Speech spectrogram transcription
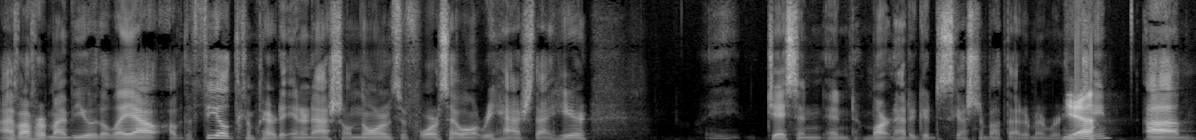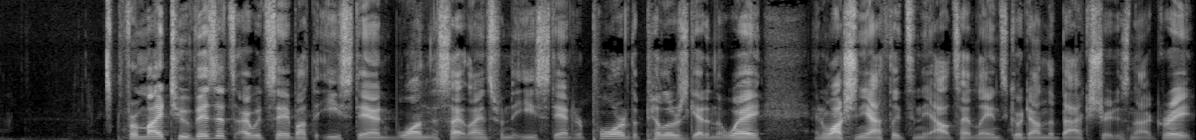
I've offered my view of the layout of the field compared to international norms before, so I won't rehash that here. Jason and Martin had a good discussion about that. I remember. Yeah. Um, from my two visits, I would say about the east stand. One, the sightlines from the east stand are poor. The pillars get in the way, and watching the athletes in the outside lanes go down the back straight is not great.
